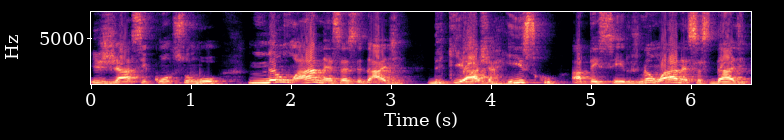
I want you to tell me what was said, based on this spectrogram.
e já se consumou. Não há necessidade de que haja risco a terceiros, não há necessidade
